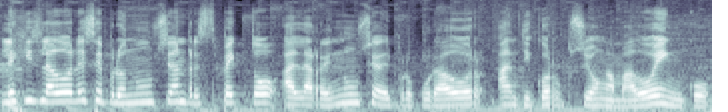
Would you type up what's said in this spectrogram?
Legisladores se pronuncian respecto a la renuncia del procurador anticorrupción Amado Enco.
